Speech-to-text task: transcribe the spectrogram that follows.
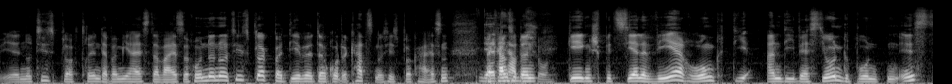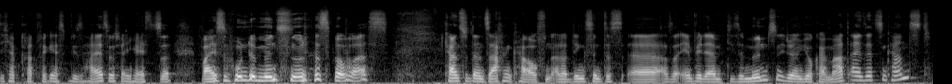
äh, Notizblock drin. Der bei mir heißt der weiße Hunde-Notizblock. Bei dir wird der rote Katzen-Notizblock heißen. Ja, da kannst du dann gegen spezielle Währung, die an die Version gebunden ist, ich habe gerade vergessen, wie sie heißt, wahrscheinlich heißt es weiße Hundemünzen oder sowas, kannst du dann Sachen kaufen. Allerdings sind das äh, also entweder diese Münzen, die du im Yokai Mart einsetzen kannst,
